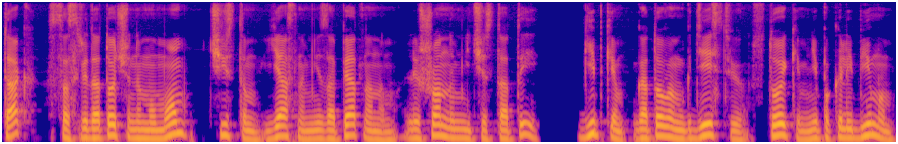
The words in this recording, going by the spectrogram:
Так, сосредоточенным умом, чистым, ясным, незапятнанным, лишенным нечистоты, гибким, готовым к действию, стойким, непоколебимым,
